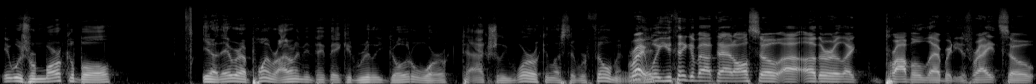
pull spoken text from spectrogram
it was remarkable. You know, they were at a point where I don't even think they could really go to work to actually work unless they were filming. Right. Right. Well, you think about that also. Uh, other like Bravo celebrities, right? So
